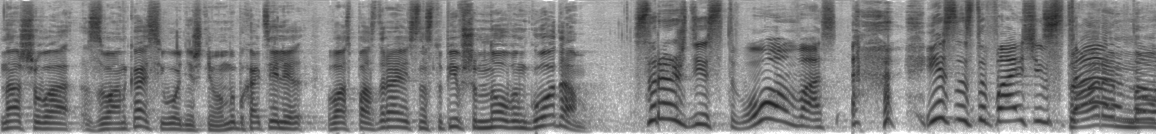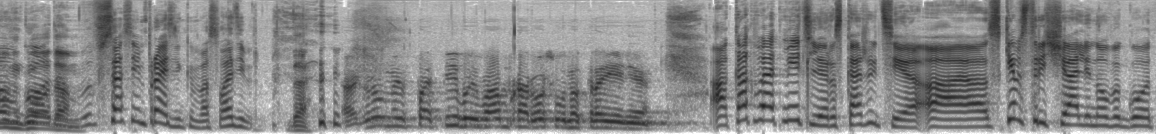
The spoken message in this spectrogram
нашего звонка сегодняшнего, мы бы хотели вас поздравить с наступившим Новым годом. С Рождеством вас! И с наступающим Старым Старым Новым Новым годом! годом! Со всеми праздниками вас, Владимир. Да. Огромное спасибо и вам хорошего настроения. А как вы отметили, расскажите, а с кем встречали Новый год?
